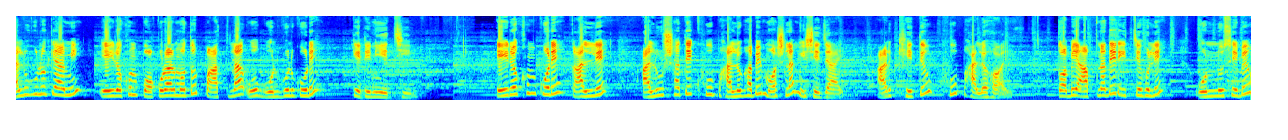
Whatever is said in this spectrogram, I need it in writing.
আলুগুলোকে আমি এই রকম পকোড়ার মতো পাতলা ও গোল গোল করে কেটে নিয়েছি। এই রকম করে কাটলে আলুর সাথে খুব ভালোভাবে মশলা মিশে যায় আর খেতেও খুব ভালো হয়। তবে আপনাদের ইচ্ছে হলে অন্য সেবেও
